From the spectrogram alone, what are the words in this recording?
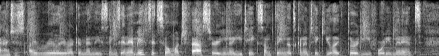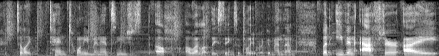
and I just I really recommend these things. And it makes it so much faster. You know you take something that's going to take you like 30 40 minutes to like 10 20 minutes and you just oh oh I love these things. I totally recommend them. But even after I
